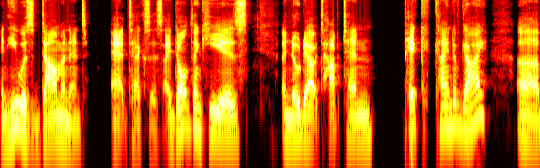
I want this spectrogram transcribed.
and he was dominant at Texas. I don't think he is a no doubt top 10 pick kind of guy. Uh,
